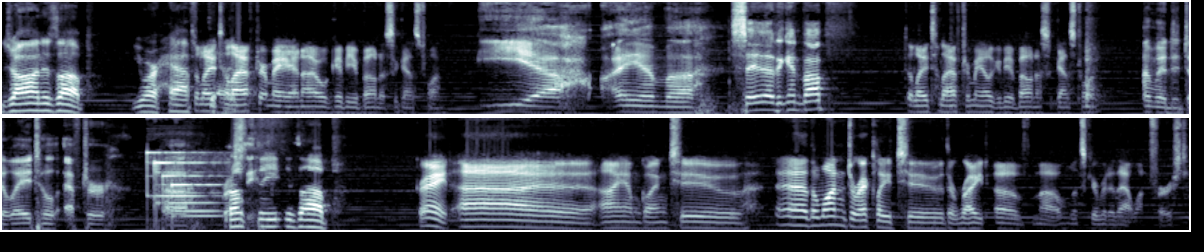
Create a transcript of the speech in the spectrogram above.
John is up. You are half Delay dead. till after me, and I will give you a bonus against one. Yeah, I am. Uh, say that again, Bob. Delay till after me, I'll give you a bonus against one. I'm going to delay till after uh, Rusty. Rusty is up. Great. Uh, I am going to uh, the one directly to the right of Mo. Let's get rid of that one first.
